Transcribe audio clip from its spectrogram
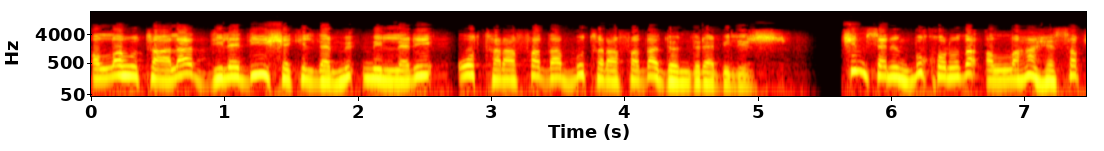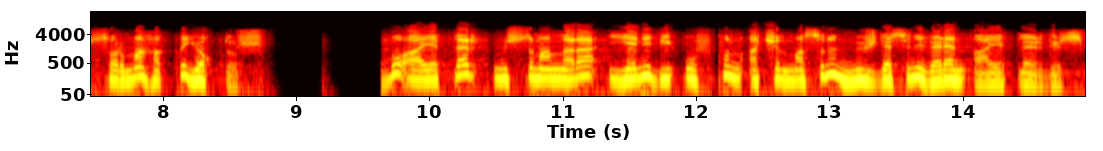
Allahu Teala dilediği şekilde müminleri o tarafa da bu tarafa da döndürebilir. Kimsenin bu konuda Allah'a hesap sorma hakkı yoktur. Bu ayetler Müslümanlara yeni bir ufkun açılmasının müjdesini veren ayetlerdir.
